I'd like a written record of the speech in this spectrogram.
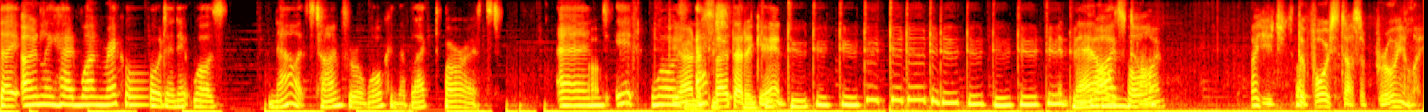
they only had one record, and it was Now It's Time for a Walk in the Black Forest. And oh. it was. Fiona, actually... say that again. And now it's time. Oh, you, the voice does it brilliantly.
